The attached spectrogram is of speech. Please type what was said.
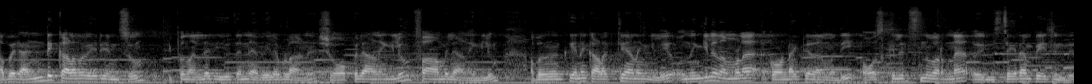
അപ്പോൾ രണ്ട് കളർ വേരിയൻസും ഇപ്പോൾ നല്ല രീതിയിൽ തന്നെ അവൈലബിൾ ആണ്. ഷോപ്പിലാണെങ്കിലും ഫാമിലാണെങ്കിലും. അപ്പോൾ നിങ്ങൾക്ക് ഇങ്ങനെ കളക്ട് ചെയ്യണമെങ്കിൽ ഒന്നെങ്കിൽ നമ്മളെ കോൺടാക്ട് ചെയ്താൽ മതി. ഓസ്കലിറ്റ്സ് എന്ന് പറഞ്ഞ ഒരു ഇൻസ്റ്റാഗ്രാം പേജ് ഉണ്ട്.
